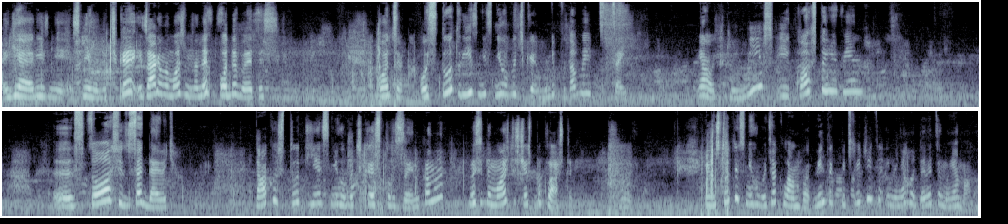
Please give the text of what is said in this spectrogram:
є різні сніговички, і зараз ми можемо на них подивитись. Отже, ось тут різні сніговички. Мені подобається цей. Я ось такий ніс і коштує він 169. Також тут є сніговички з корзинками. Ви сюди можете щось покласти. І ось тут є сніговичок лампа. Він так підсвічується і на нього дивиться моя мама.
